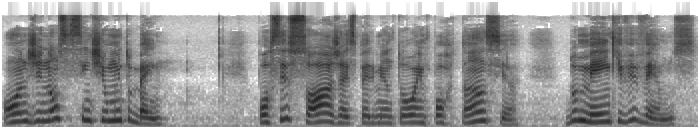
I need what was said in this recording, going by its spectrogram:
onde não se sentiu muito bem. Por si só, já experimentou a importância do meio em que vivemos.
